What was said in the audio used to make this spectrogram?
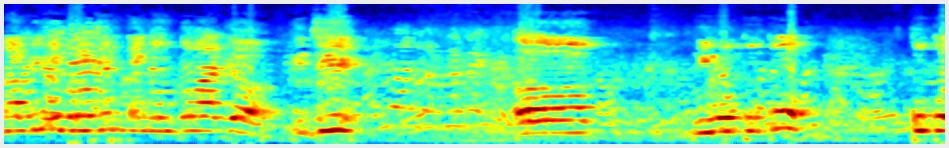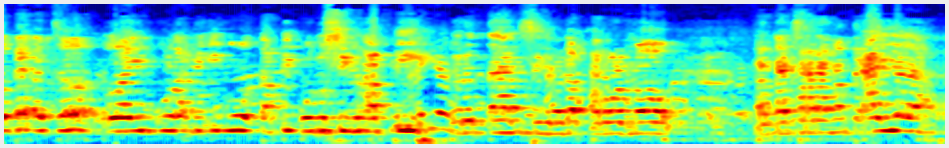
Nabi Ibrahim teh nontoan yo. Hiji eh ngingu kuku kuku teh ece lain pula diingu tapi kudu sing rapi. Keretan sing rada parono. Tata cara nanti aya.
